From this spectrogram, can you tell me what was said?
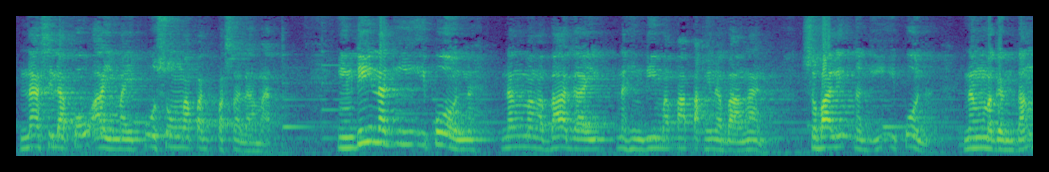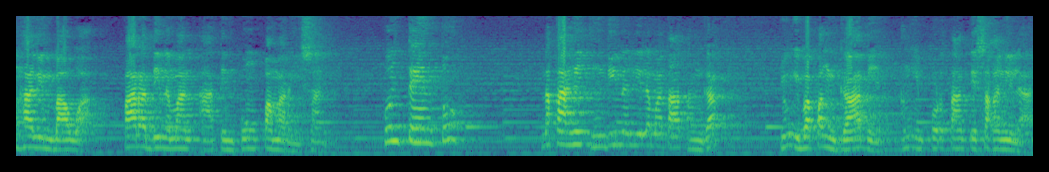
na sila po ay may pusong mapagpasalamat. Hindi nag-iipon ng mga bagay na hindi mapapakinabangan. Subalit nag-iipon ng magandang halimbawa para din naman atin pong pamarisan. Kontento na kahit hindi na nila matatanggap yung iba pang gamit, ang importante sa kanila,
